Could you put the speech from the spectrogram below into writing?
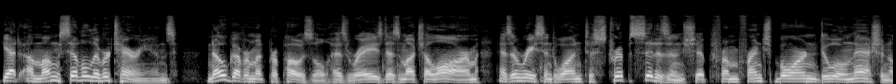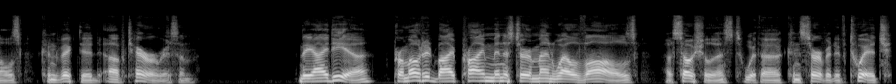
Yet among civil libertarians, no government proposal has raised as much alarm as a recent one to strip citizenship from French born dual nationals convicted of terrorism. The idea, promoted by Prime Minister Manuel Valls, a socialist with a conservative twitch,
